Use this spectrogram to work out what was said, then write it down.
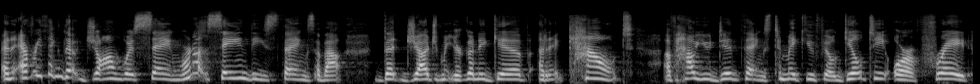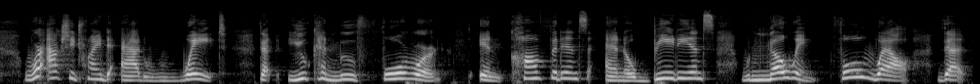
And everything that John was saying, we're not saying these things about the judgment. You're going to give an account of how you did things to make you feel guilty or afraid. We're actually trying to add weight that you can move forward in confidence and obedience, knowing full well that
